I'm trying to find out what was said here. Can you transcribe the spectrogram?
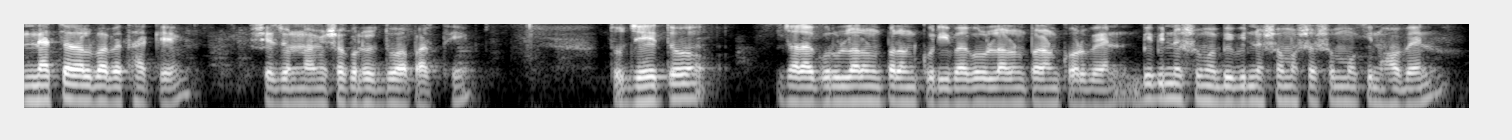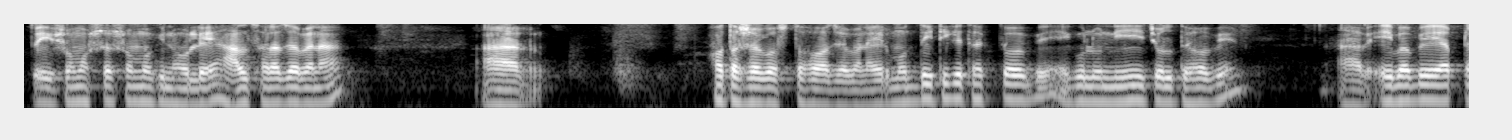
ন্যাচারালভাবে থাকে। সেজন্য আমি সকলের দোয়া প্রার্থী। তো যেহেতু যারা গরু লালন পালন করি বা গরু লালন পালন করবেন, বিভিন্ন সময় বিভিন্ন সমস্যার সম্মুখীন হবেন। তো এই সমস্যার সম্মুখীন হলে হাল ছাড়া যাবে না আর হতাশাগ্রস্ত হওয়া যাবে না। এর মধ্যেই টিকে থাকতে হবে, এগুলো নিয়েই চলতে হবে। আর এইভাবে আপনি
